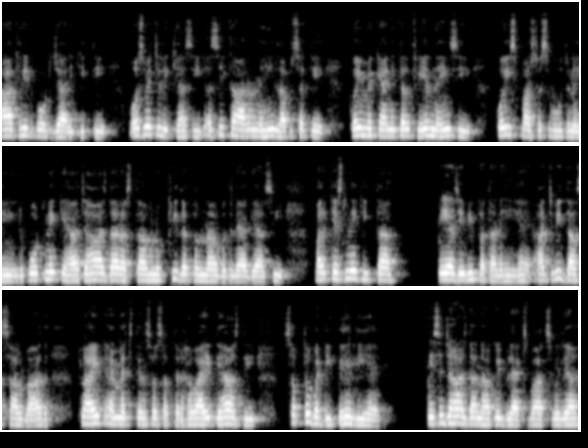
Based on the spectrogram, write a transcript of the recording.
ਆਖਰੀ ਰਿਪੋਰਟ ਜਾਰੀ ਕੀਤੀ। ਉਸ ਵਿੱਚ ਲਿਖਿਆ ਸੀ, ਅਸੀਂ ਕਾਰਨ ਨਹੀਂ ਲੱਭ ਸਕੇ। ਕੋਈ ਮੈਕੈਨੀਕਲ ਫੇਲ ਨਹੀਂ ਸੀ। ਕੋਈ ਸਪਸ਼ਟ ਸਬੂਤ ਨਹੀਂ। ਰਿਪੋਰਟ ਨੇ ਕਿਹਾ, ਜਹਾਜ਼ ਦਾ ਰਸਤਾ ਮਨੁੱਖੀ ਦਖਲ ਨਾਲ ਬਦਲਿਆ ਗਿਆ ਸੀ। ਪਰ ਕਿਸ ਨੇ ਕੀਤਾ, ਇਹ ਅਜੇ ਵੀ ਪਤਾ ਨਹੀਂ ਹੈ। ਅੱਜ ਵੀ 10 ਸਾਲ ਬਾਅਦ ਫਲਾਈਟ MH370 ਹਵਾਈ ਇਤਿਹਾਸ ਦੀ ਸਭ ਤੋਂ ਵੱਡੀ ਪਹੇਲੀ ਹੈ। ਇਸ ਜਹਾਜ਼ ਦਾ ਨਾ ਕੋਈ ਬਲੈਕ ਬਾਕਸ ਮਿਲਿਆ,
